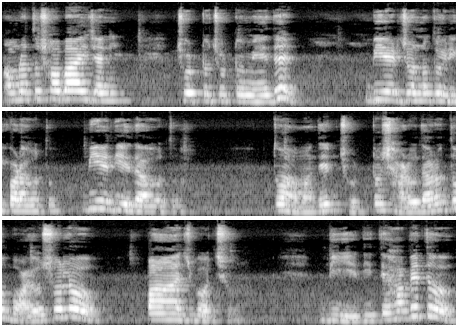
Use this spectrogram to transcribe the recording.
আমরা তো সবাই জানি। ছোট্ট ছোট্ট মেয়েদের বিয়ের জন্য তৈরি করা হতো, বিয়ে দিয়ে দেওয়া হতো। তো আমাদের ছোট্ট সারদারও তো বয়স হলো পাঁচ বছর। বিয়ে দিতে হবে তো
